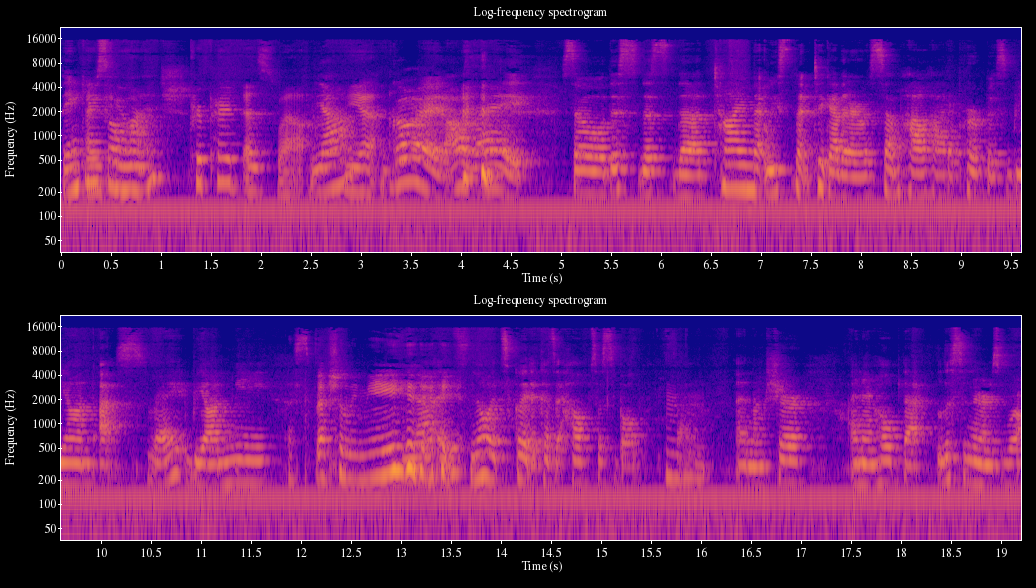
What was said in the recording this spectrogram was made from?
Thank you I so much. Prepared as well. Yeah. Yeah. Good. All right. So this this the time that we spent together somehow had a purpose beyond us, right? Beyond me. Especially me. Yeah. It's, no, it's good because it helps us both. So, Mhm. and I'm sure, and I hope that listeners will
